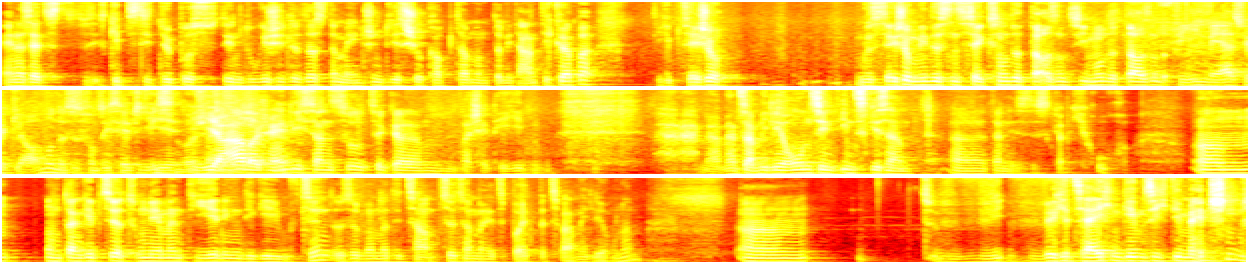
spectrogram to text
einerseits gibt es die Typus, den du geschildert hast, der Menschen, die es schon gehabt haben und damit Antikörper, die gibt es eh schon muss eh schon mindestens 600.000, 700.000. Viel mehr als wir glauben und das ist von sich selbst wissen. Wahrscheinlich. Ja, wahrscheinlich sind es so circa, wahrscheinlich wenn es eine Million sind insgesamt, äh, dann ist es, glaube ich, hoch. Ähm, und dann gibt es ja zunehmend diejenigen, die geimpft sind. Also wenn man die zusammenzählt, sind wir jetzt bald bei zwei Millionen. Ähm, wie, welche Zeichen geben sich die Menschen,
